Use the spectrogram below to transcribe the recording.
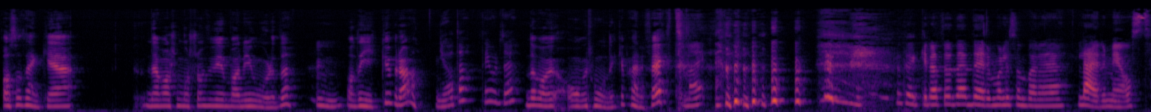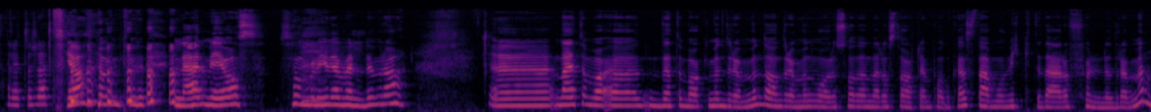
Og så tenker jeg Det var så morsomt, for vi bare gjorde det. Mm. Og det gikk jo bra. Ja da, det gjorde det. Det var jo overhodet ikke perfekt. Nei. Jeg tenker at det, dere må liksom bare lære med oss, rett og slett. Ja, lær med oss, så blir det veldig bra. Uh, nei, tilba eh, det er tilbake med drømmen. da, Drømmen vår så den der å starte en podkast. Det er hvor viktig det er å følge drømmen.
